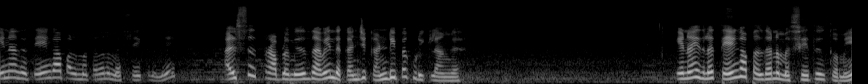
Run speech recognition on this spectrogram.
ஏன்னா அந்த தேங்காய் பால் மட்டும் தான் நம்ம சேர்க்கணுமே. அல்சர் ப்ராப்ளம் இருந்தாவே இந்த கஞ்சி கண்டிப்பாக குடிக்கலாங்க. ஏன்னா இதில் தேங்காய் பால் தான் நம்ம சேர்த்துருக்கோமே.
